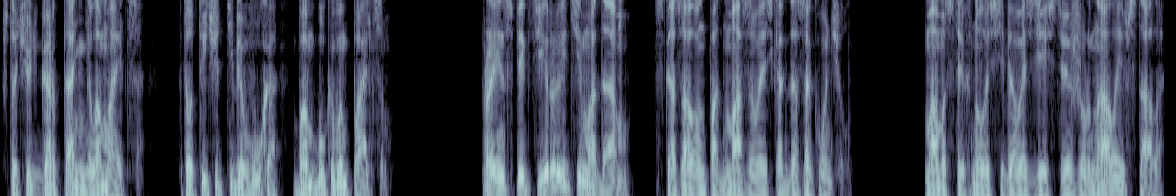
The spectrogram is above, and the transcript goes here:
что чуть гортань не ломается, кто тычет тебе в ухо бамбуковым пальцем. «Проинспектируйте, мадам», — сказал он, подмазываясь, когда закончил. Мама стряхнула с себя воздействие журнала и встала.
